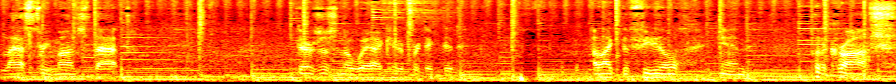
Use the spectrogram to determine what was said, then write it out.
last three months that there's just no way I could have predicted. I like to feel and put across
